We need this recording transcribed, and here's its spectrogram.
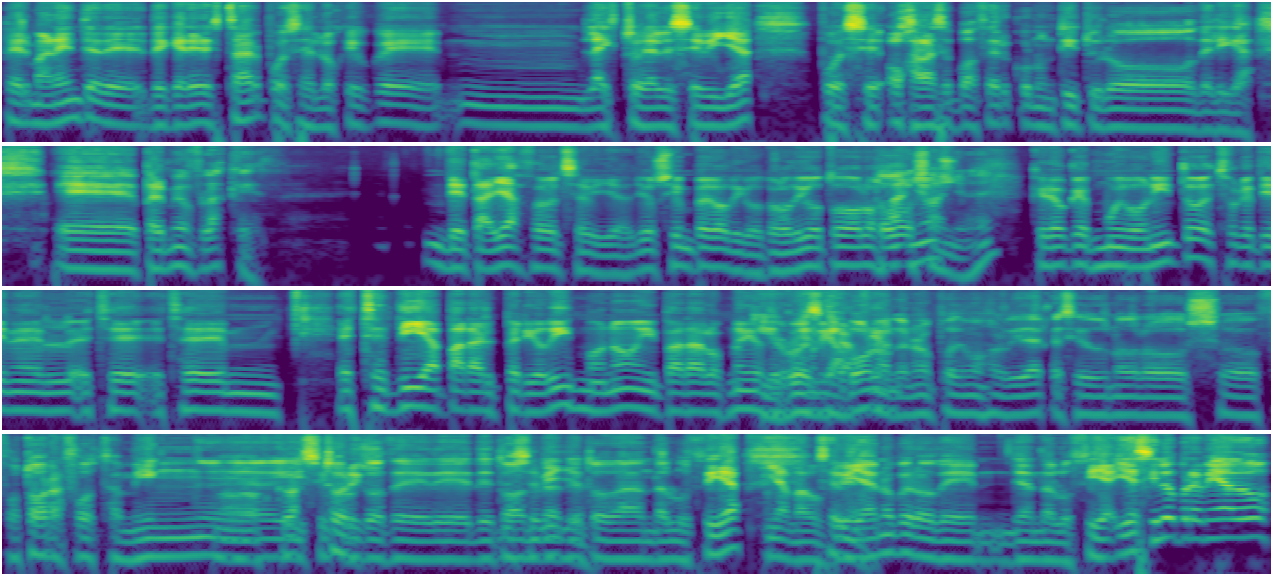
permanente de, querer estar, pues es lógico que mm, la historia del Sevilla, pues eh, ojalá se pueda hacer con un título de liga. Eh, Premio Vázquez. Detallazo del Sevilla. Yo siempre lo digo, te lo digo todos los Todos años. años, ¿eh? Creo que es muy bonito esto que tiene el- este, este, mm, este día para el periodismo ¿no? y para los medios Y de Ruiz comunicación. Gabono, que no nos podemos olvidar que ha sido uno de los eh, fotógrafos también de los eh, históricos de, de- de de toda, Sevilla. de toda Andalucía, Y Andalucía. sevillano, pero de, de Andalucía. Y ha sido premiado,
